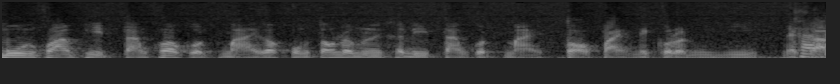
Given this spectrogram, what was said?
มูลความผิดตามข้อกฎหมาย ก็คงต้องดำเนินคดีตามกฎหมายต่อไปในกรณีนี้นะครับ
